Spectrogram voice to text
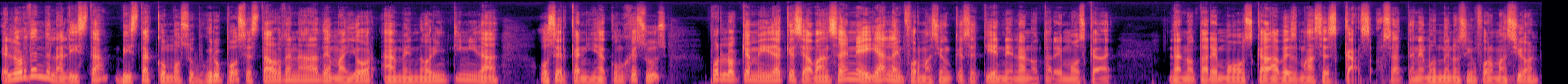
El orden de la lista, vista como subgrupos, está ordenada de mayor a menor intimidad o cercanía con Jesús, por lo que a medida que se avanza en ella, la información que se tiene la notaremos cada, la notaremos cada vez más escasa. O sea, tenemos menos información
